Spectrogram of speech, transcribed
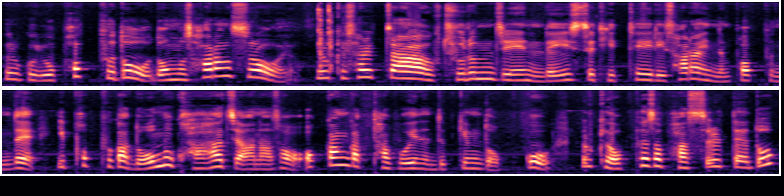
그리고 이 퍼프도 너무 사랑스러워요. 이렇게 살짝 주름진 레이스 디테일이 살아있는 퍼프인데 이 퍼프가 너무 과하지 않아서 억강 같아 보이는 느낌도 없고 이렇게 옆에서 봤을 때도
